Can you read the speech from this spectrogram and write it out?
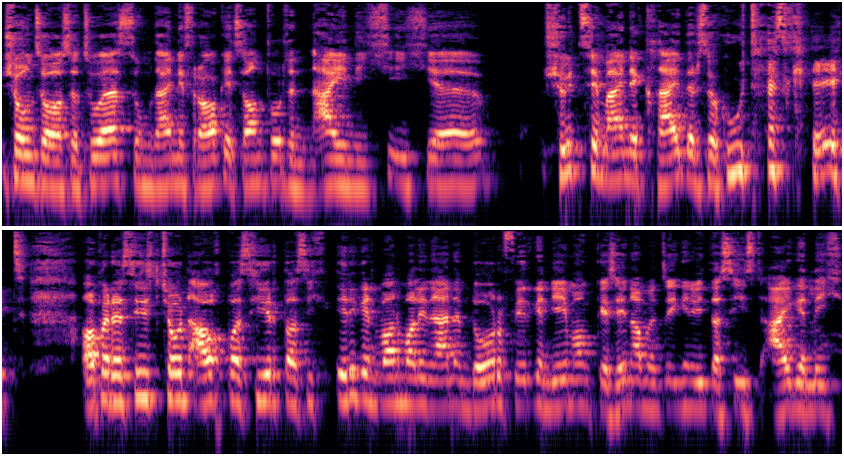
schon so. Also zuerst, um deine Frage zu antworten, nein, ich, ich äh, schütze meine Kleider so gut es geht. Aber es ist schon auch passiert, dass ich irgendwann mal in einem Dorf irgendjemand gesehen habe und irgendwie, das ist eigentlich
